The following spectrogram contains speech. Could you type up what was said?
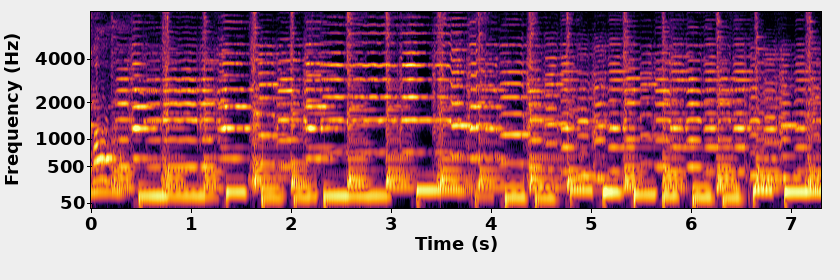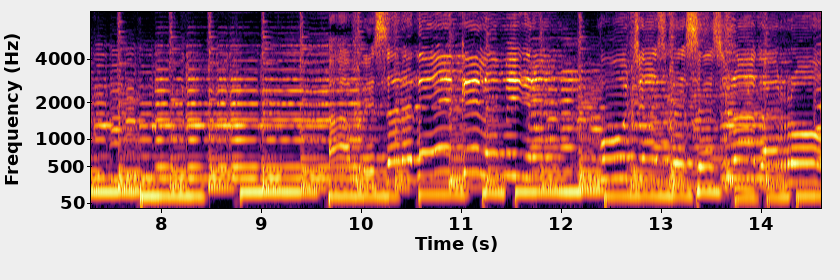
A pesar de que la migra muchas veces lo agarró.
